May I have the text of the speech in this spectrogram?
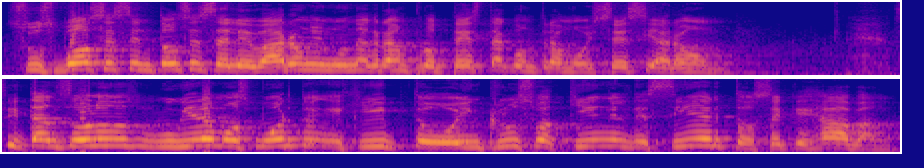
Sus voces entonces se elevaron en una gran protesta contra Moisés y Aarón. Si tan solo hubiéramos muerto en Egipto o incluso aquí en el desierto, se quejaban.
